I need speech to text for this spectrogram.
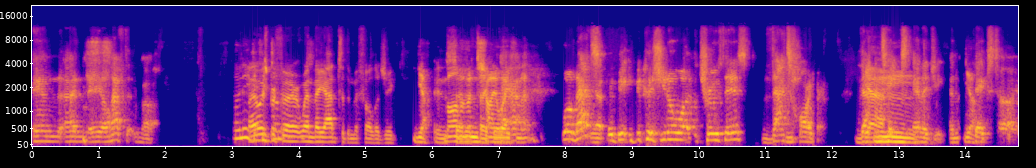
and and he'll have to. I always prefer when they add to the mythology. Yeah, rather than shy away from it. Well, that's yeah. because you know what the truth is. That's harder that yeah. takes mm. energy and yeah. takes time.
